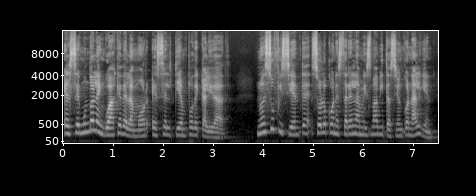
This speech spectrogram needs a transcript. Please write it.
El segundo lenguaje del amor es el tiempo de calidad. No es suficiente solo con estar en la misma habitación con alguien.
